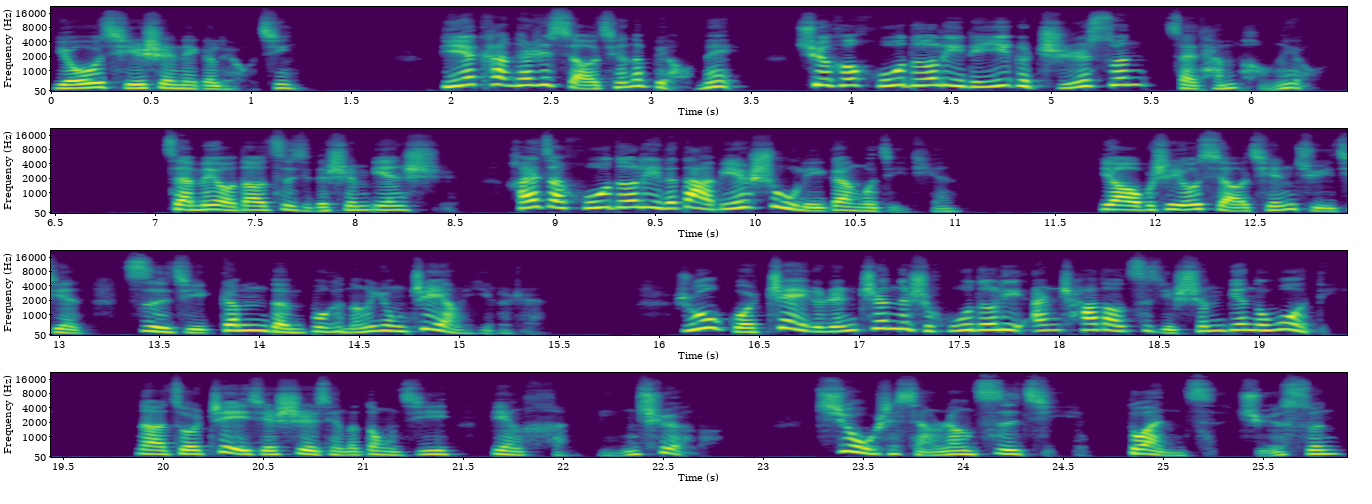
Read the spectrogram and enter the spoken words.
尤其是那个柳静。别看她是小钱的表妹，却和胡德利的一个侄孙在谈朋友，在没有到自己的身边时，还在胡德利的大别墅里干过几天。要不是有小钱举荐，自己根本不可能用这样一个人。如果这个人真的是胡德利安插到自己身边的卧底，那做这些事情的动机便很明确了，就是想让自己断子绝孙。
